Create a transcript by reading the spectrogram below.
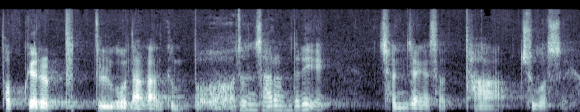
법궤를 붙들고 나간 그 모든 사람들이 전쟁에서 다 죽었어요.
